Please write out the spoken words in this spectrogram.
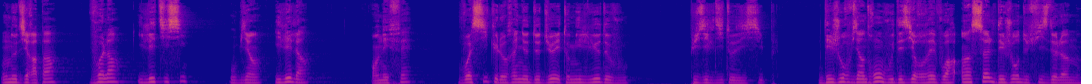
On ne dira pas Voilà, il est ici, ou bien Il est là. En effet, voici que le règne de Dieu est au milieu de vous. Puis il dit aux disciples Des jours viendront où vous désirerez voir un seul des jours du Fils de l'homme,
